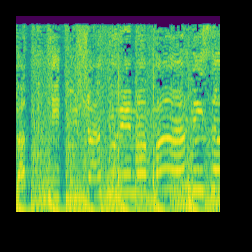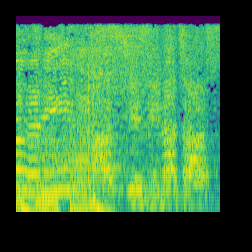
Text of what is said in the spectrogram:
وقتی تو شهر من پر می‌زنی. از چیزی نترس.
